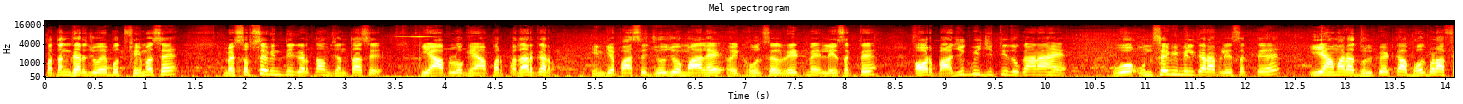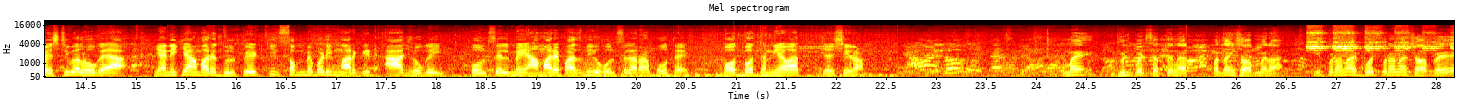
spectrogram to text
पतंग घर जो है बहुत फ़ेमस है। मैं सबसे विनती करता हूँ जनता से कि आप लोग यहाँ पर पधार कर इनके पास से जो जो माल है, एक होलसेल रेट में ले सकते हैं। और बाजू भी जितनी दुकाना है, वो उनसे भी मिलकर आप ले सकते हैं। ये हमारा धुलपेट का बहुत बड़ा फेस्टिवल हो गया। यानी कि हमारे धुलपेट की सब में बड़ी मार्केट आज हो गई। होलसेल में हमारे पास भी होलसेलर बहुत है। बहुत बहुत धन्यवाद। जय श्री राम। मैं धूलपेट सत्यनारायण, पतंग शॉप मेरा। ये पुराना, बहुत पुराना शॉप है।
